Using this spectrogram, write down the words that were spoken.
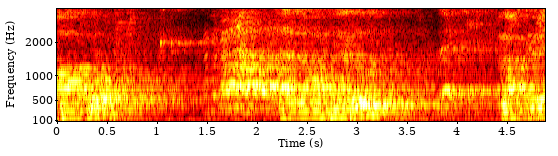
Pablo dan lawasnya dulu Lawasnya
